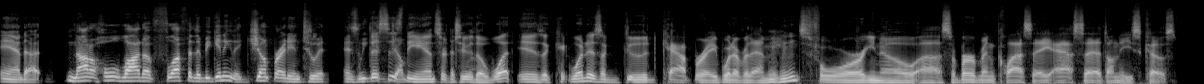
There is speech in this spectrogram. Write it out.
and uh, not a whole lot of fluff in the beginning. They jump right into it, and we this is the answer to the what is a what is a good cap rate, whatever that Mhm. means for you know uh, suburban Class A asset on the East Coast.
